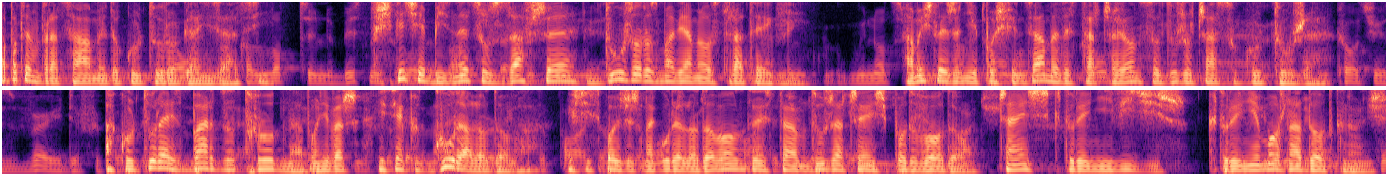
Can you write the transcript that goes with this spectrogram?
A potem wracamy do kultury organizacji. W świecie biznesu zawsze dużo rozmawiamy o strategii, a myślę, że nie poświęcamy wystarczająco dużo czasu kulturze. A kultura jest bardzo trudna, ponieważ jest jak góra lodowa. Jeśli spojrzysz na górę lodową, to jest tam duża część pod wodą, część, której nie widzisz, której nie można dotknąć.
